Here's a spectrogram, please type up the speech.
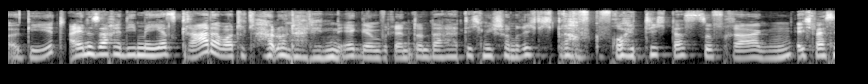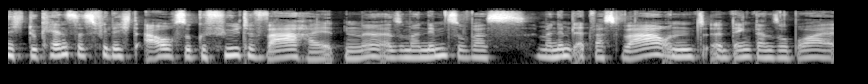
äh, geht. Eine Sache, die mir jetzt gerade aber total unter den Nägeln brennt und da hatte ich mich schon richtig drauf gefreut, dich das zu fragen. Ich weiß nicht, du kennst das vielleicht auch, so gefühlte Wahrheiten. Ne? Also man nimmt sowas, man nimmt etwas wahr und äh, denkt dann so, boah,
